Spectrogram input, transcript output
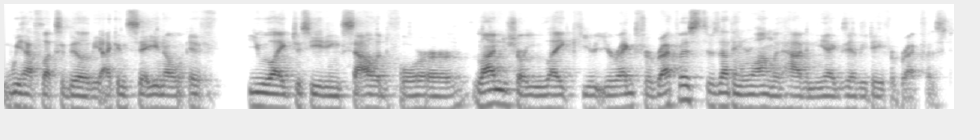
we have flexibility. I can say, you know, if you like just eating salad for lunch or you like your, your eggs for breakfast, there's nothing wrong with having the eggs every day for breakfast.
